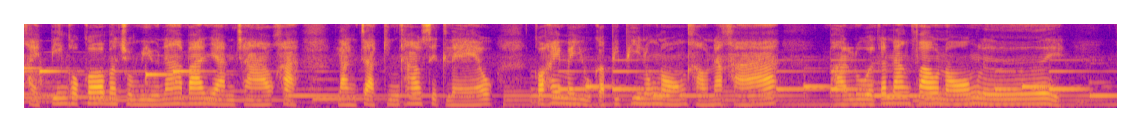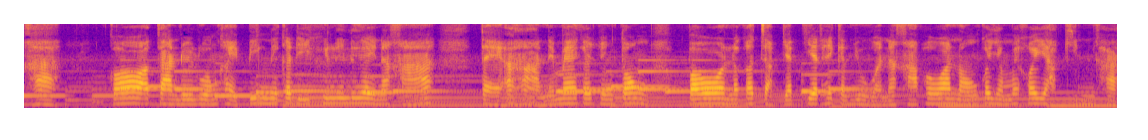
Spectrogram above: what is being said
ไข่ปิ้งเขาก็มาชมวิวหน้าบ้านยามเช้าค่ะ หลังจากกินข้าวเสร็จแล้ว ก็ให้มาอยู่กับพี่ๆน้องๆเขานะคะ พารวยก็นั่งเฝ้าน้องเลย ค่ะ ก็อาการโดยรวมไข่ปิ้งเนี่ยก็ดีขึ้นเรื่อย ๆ นะคะ แต่อาหารเนี่ยแม่ก็ยังต้องป้อนแล้วก็จับยัดเยียดให้กันอยู่นะคะ เพราะว่าน้องก็ยังไม่ค่อยอยากกินค่ะ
